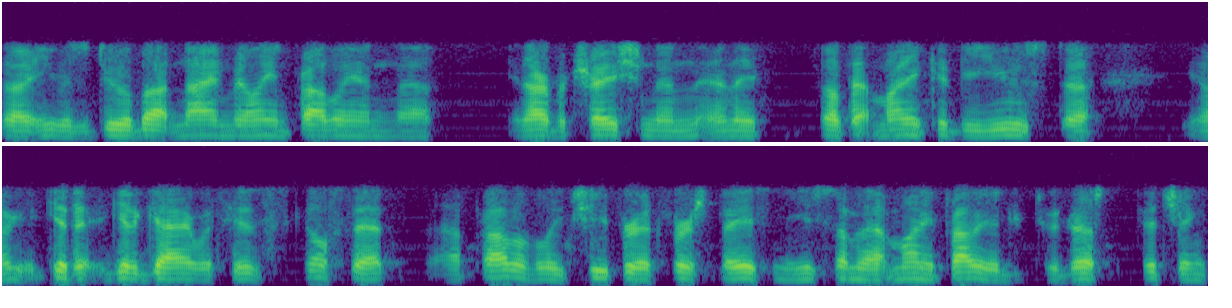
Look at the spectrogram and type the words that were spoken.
Uh, he was due about nine million probably in uh, in arbitration, and and they felt that money could be used. Uh, you know, get a, get a guy with his skill set, uh, probably cheaper at first base, and use some of that money probably to address the pitching,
